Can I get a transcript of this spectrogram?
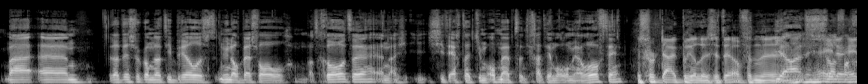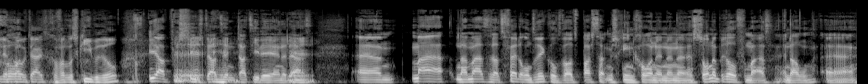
Maar uh, dat is ook omdat die bril is nu nog best wel wat groter. En als je, je ziet echt dat je hem op hebt, dan gaat helemaal om je hoofd heen. Een soort duikbril is het, hè? Of een, ja, een hele, hele groot uitgevallen skibril. Ja, precies. Dat, dat idee inderdaad. Um, maar naarmate dat verder ontwikkeld wordt, past dat misschien gewoon in een uh, zonnebrilformaat. En dan, uh,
